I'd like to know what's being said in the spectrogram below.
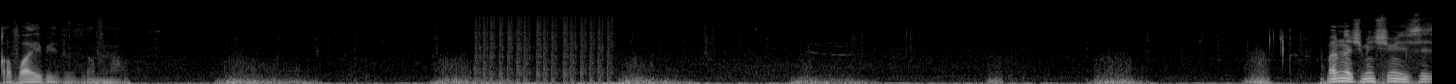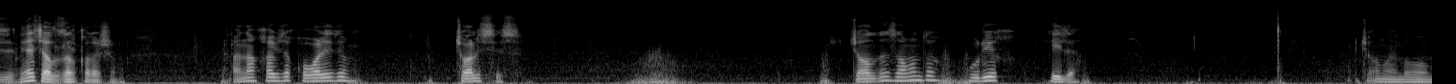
Kafayı bir amına. Benimle şimdi şimdi siz ne çaldınız arkadaşım? Ben arkadaşlar kovalıyordum. Çalış ses. Çaldığı zaman da Huriye hile. Çalmayın babam.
